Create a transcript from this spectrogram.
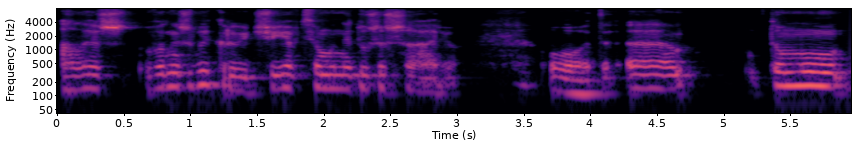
але ж вони ж викриють, що я в цьому не дуже шарю. От, е, тому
